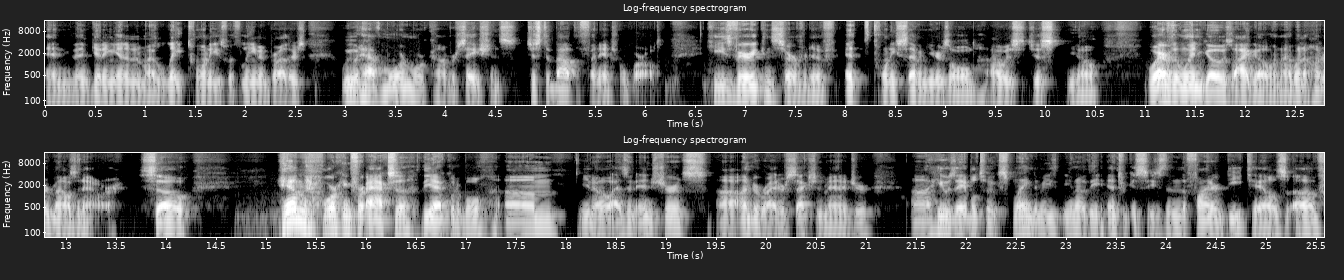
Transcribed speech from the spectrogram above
and then getting into my late 20s with Lehman Brothers, we would have more and more conversations just about the financial world. He's very conservative at 27 years old. I was just, you know, wherever the wind goes, I go, and I went 100 miles an hour. So, him working for AXA, the Equitable, um, you know, as an insurance uh, underwriter, section manager, uh, he was able to explain to me, you know, the intricacies and the finer details of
